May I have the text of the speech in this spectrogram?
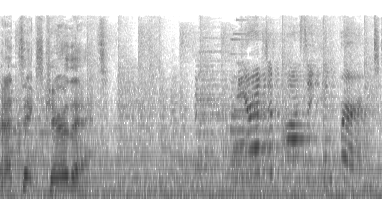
That takes care of that. Mira deposit confirmed.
